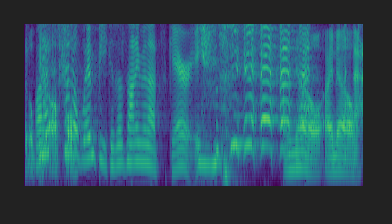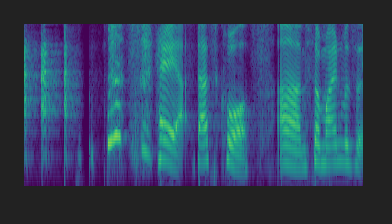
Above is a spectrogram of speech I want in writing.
It'll Well, be that's awful. kind of wimpy because that's not even that scary. I know. I know. hey, that's cool. Um, so mine was, uh,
